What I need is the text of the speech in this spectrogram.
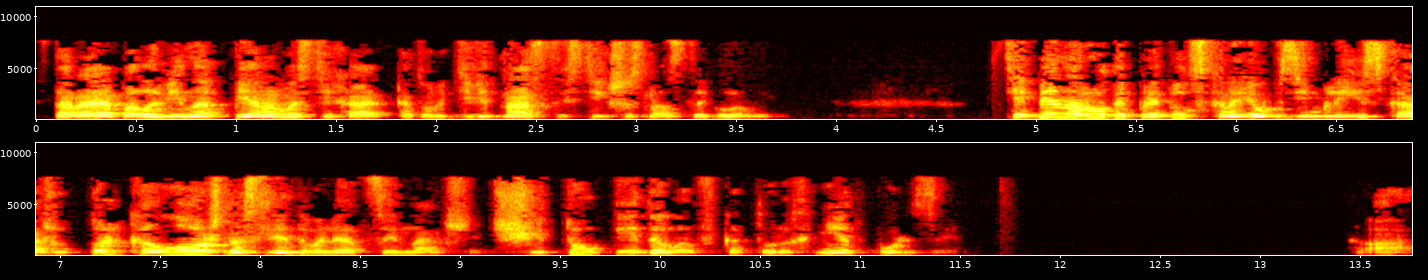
Вторая половина первого стиха, который 19 стих 16 главы. Тебе народы придут с краев земли и скажут, только ложно следовали отцы наши, щиту идолов, которых нет пользы. А,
